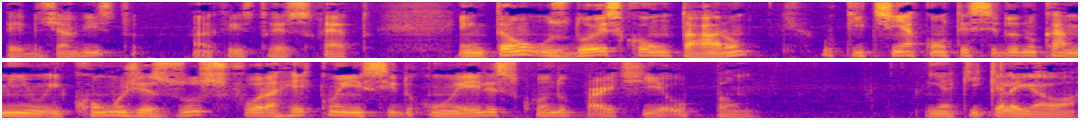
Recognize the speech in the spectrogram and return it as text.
Pedro tinha visto a Cristo ressurreto. Então os dois contaram o que tinha acontecido no caminho e como Jesus fora reconhecido com eles quando partia o pão. E aqui que é legal, ó.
